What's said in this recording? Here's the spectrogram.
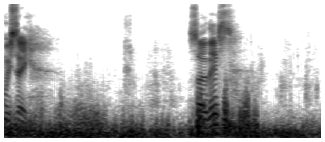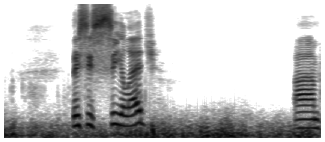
Can we see? So this, this is Seal Edge. Um,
